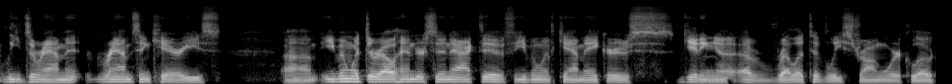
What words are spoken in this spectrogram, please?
leads Ram, Rams in carries. Um, even with Darrell Henderson active, even with Cam Akers getting a, a relatively strong workload,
